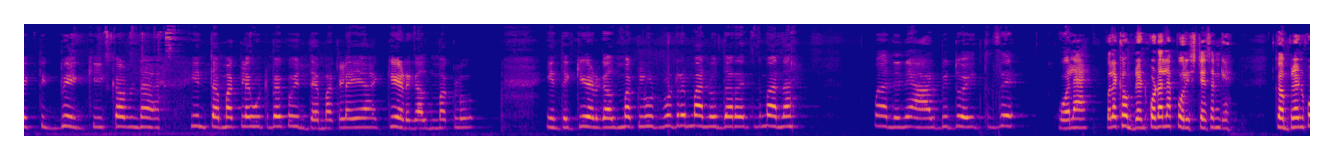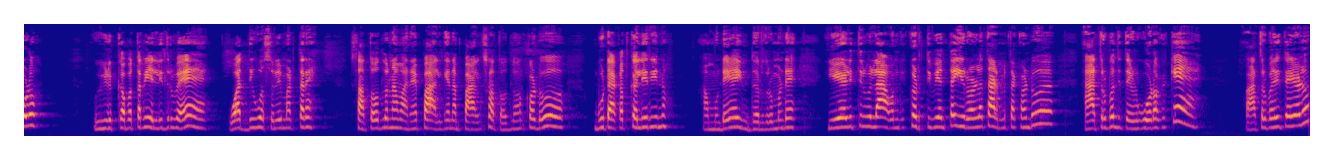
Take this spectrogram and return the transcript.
ಏಕ್ತಿಗೆ ಬೆಂಕಿ ಕಂಡ ಇಂಥ ಮಕ್ಕಳೇ ಹುಟ್ಟಬೇಕು ಇಂಥ ಮಕ್ಕಳೇ ಕೇಡ್ಗಾಲ್ದ ಮಕ್ಕಳು ಇಂಥ ಕೇಡ್ಗಾಲ್ದ ಮಕ್ಕಳು ಹುಟ್ಬಿಟ್ರೆ ಮನೆ ಉದ್ದಾರ ಆಯ್ತದೆ ಮನ. ಮನೆನೇ ಬಿದ್ದು ಹೋಯ್ತದೆ. ಓಲಾ ಓಲಾ ಕಂಪ್ಲೇಂಟ್ ಕೊಡಲ್ಲ ಪೊಲೀಸ್ ಸ್ಟೇಷನ್ಗೆ ಕಂಪ್ಲೇಂಟ್ ಕೊಡು. ಹಿಡ್ಕೊಬತ್ತಾರೆ ಎಲ್ಲಿದ್ರು ಒದ್ದಿ ವಸೂಲಿ ಮಾಡ್ತಾರೆ. ಸತ್ತೋದ್ಲು ನಮ್ಮ ಮನೆ ಪಾಲ್ಗೆ ನಮ್ಮ ಪಾಲ್ಗೆ ಸತ್ತೋದ್ಲು ಅನ್ಕೊಂಡು ಬೂಟ್ ಹಾಕತ್ ಕಲೀರಿನು ಆ ಮುಂಡೆ ಇದ್ರದ್ರ ಮುಂಡೆ ಹೇಳ್ತಿರ್ವಲ್ಲ ಅವನಿಗೆ ಕಟ್ತೀವಿ ಅಂತ ಇರೋಳ ತಾಳ್ಮೆ ತಕೊಂಡು ಆತ್ರ ಬಂದಿತ್ತು ಹೇಳು ಓಡೋಕೆ ಆತ್ರ ಬಂದಿತ್ತ ಹೇಳು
